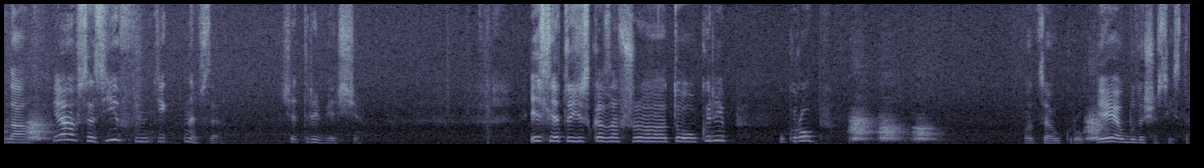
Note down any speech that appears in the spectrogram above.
Да, я все з'їв, ну ті... не все. Ще три вещи. Якщо я тоді сказав, що то укроп, укроп, оце укроп. Я його буду зараз їсти.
